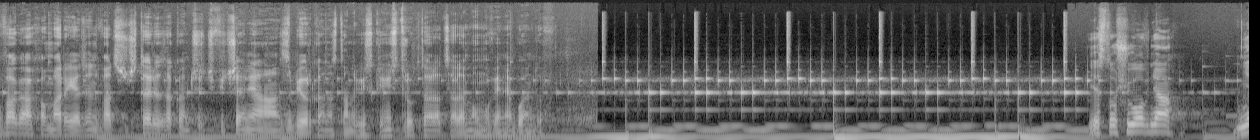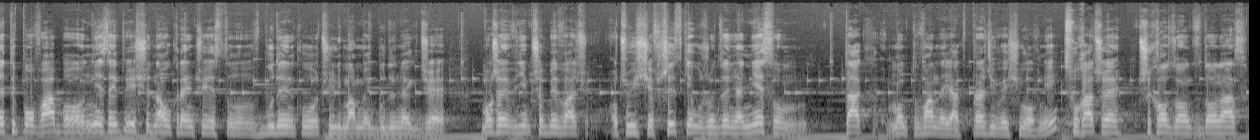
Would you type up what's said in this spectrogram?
Uwaga, Homar 1, 2, 3, 4, zakończyć ćwiczenia, zbiórka na stanowisku instruktora celem omówienia błędów. Jest to siłownia nietypowa, bo nie znajduje się na okręcie, jest to w budynku, czyli mamy budynek, gdzie możemy w nim przebywać. Oczywiście wszystkie urządzenia nie są tak montowane jak w prawdziwej siłowni. Słuchacze przychodząc do nas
